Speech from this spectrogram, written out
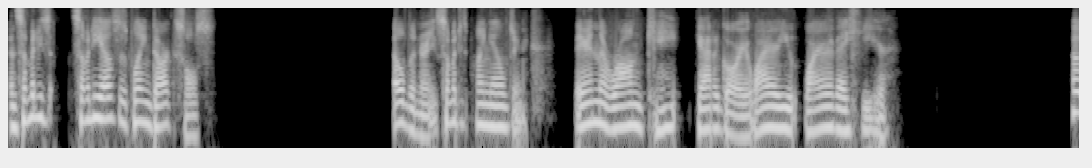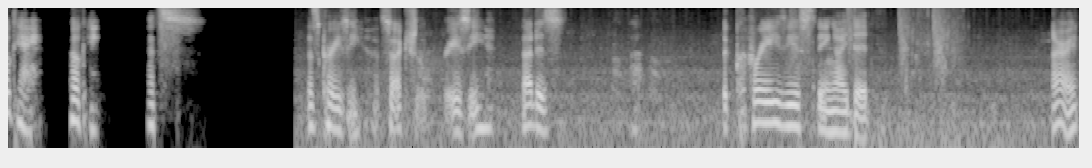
And somebody's somebody else is playing Dark Souls. Elden Ring. Somebody's playing Elden Ring. They're in the wrong category. Why are you? Why are they here? Okay. Okay. That's that's crazy. That's actually crazy. That is the craziest thing I did. Alright,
